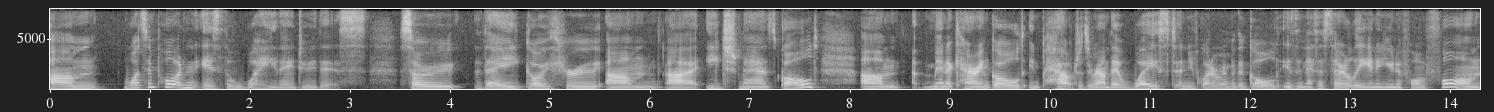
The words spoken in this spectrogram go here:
Um, what's important is the way they do this. So they go through um, uh, each man's gold. Um, men are carrying gold in pouches around their waist, and you've got to remember the gold isn't necessarily in a uniform form.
